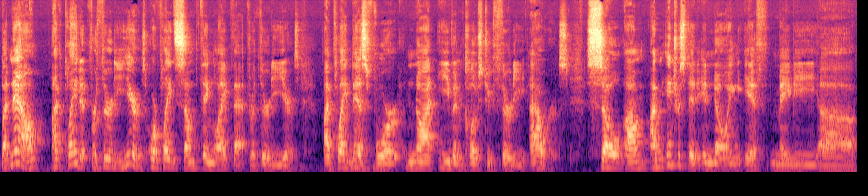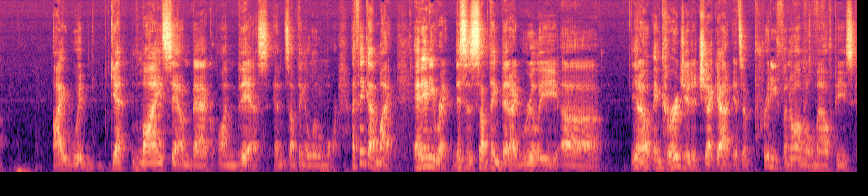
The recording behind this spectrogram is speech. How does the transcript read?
but now I've played it for 30 years or played something like that for 30 years. I played this for not even close to 30 hours. So um, I'm interested in knowing if maybe uh, I would get my sound back on this and something a little more. I think I might. At any rate, this is something that I'd really, uh, you know, encourage you to check out. It's a pretty phenomenal mouthpiece.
